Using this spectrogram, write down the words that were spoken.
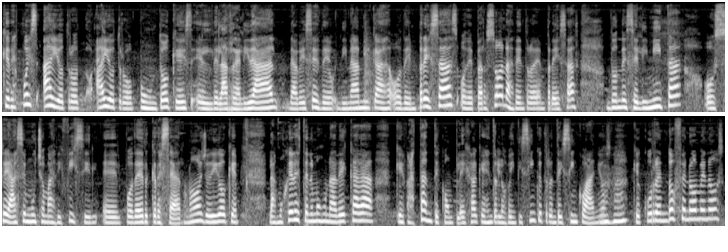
que después hay otro, hay otro punto que es el de la realidad, de a veces de dinámicas o de empresas o de personas dentro de empresas, donde se limita o se hace mucho más difícil el poder crecer. ¿no? Yo digo que las mujeres tenemos una década que es bastante compleja, que es entre los 25 y 35 años, que ocurren dos fenómenos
